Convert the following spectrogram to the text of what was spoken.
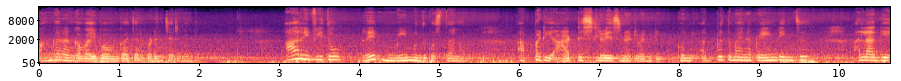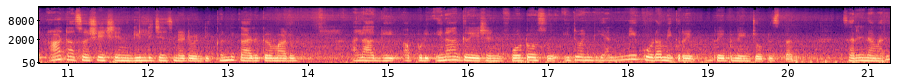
అంగరంగ వైభవంగా జరపడం జరిగింది. ఆ రివ్యూతో రేపు మీ ముందుకు వస్తాను అప్పటి ఆర్టిస్టులు వేసినటువంటి కొన్ని అద్భుతమైన పెయింటింగ్స్ అలాగే ఆర్ట్ అసోసియేషన్ గిల్డ్ చేసినటువంటి కొన్ని కార్యక్రమాలు అలాగే అప్పుడు ఇనాగ్రేషన్ ఫొటోస్ ఇటువంటి అన్నీ కూడా మీకు రేపు రేపు నేను చూపిస్తాను. సరేనా మరి?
